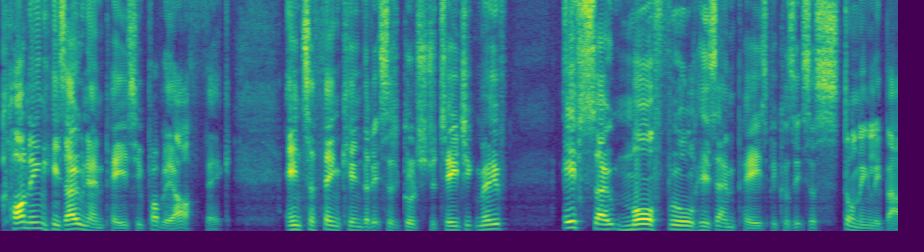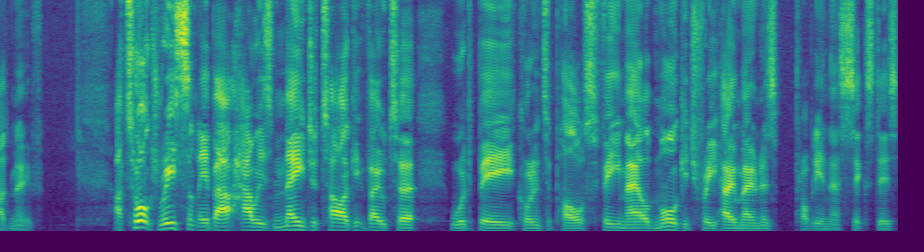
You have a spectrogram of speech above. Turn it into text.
conning his own MPs, who probably are thick, into thinking that it's a good strategic move. If so, more fool his MPs because it's a stunningly bad move. I talked recently about how his major target voter would be, according to polls, female mortgage free homeowners, probably in their 60s,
